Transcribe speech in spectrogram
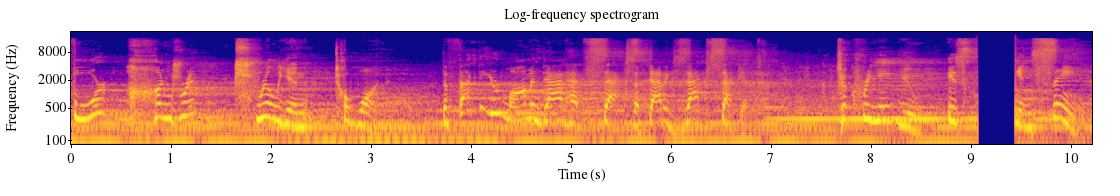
400 trillion to one. The fact that your mom and dad had sex at that exact second to create you is insane.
